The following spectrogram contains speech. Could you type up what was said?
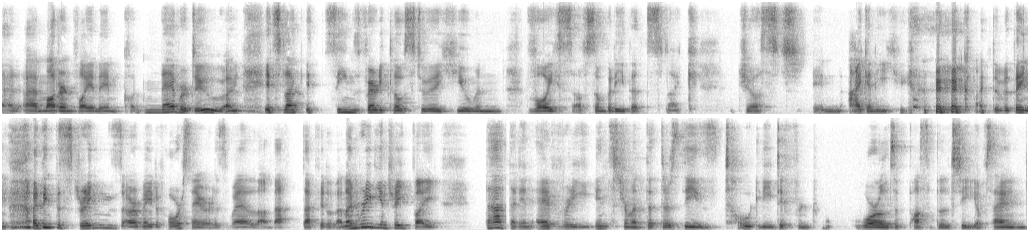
a, a, modern violin could never do. I mean, it's like it seems very close to a human voice of somebody that's like just in agony, kind of a thing. I think the strings are made of horsehair as well on that that fiddle, and I'm really intrigued by that. That in every instrument that there's these totally different worlds of possibility of sound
